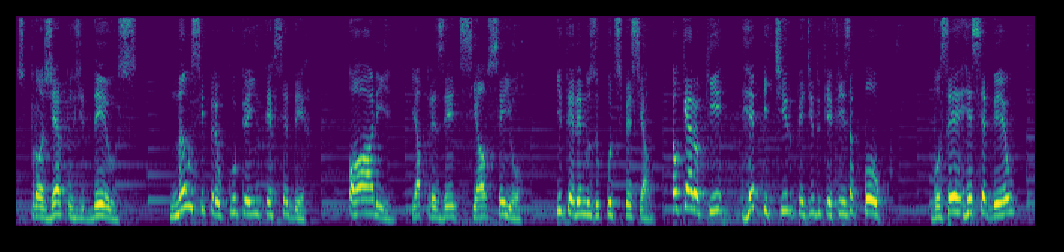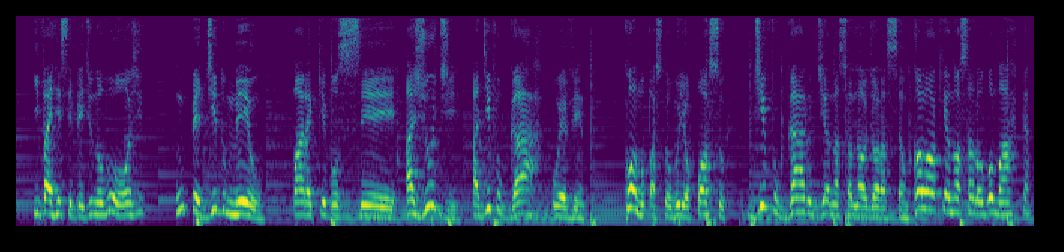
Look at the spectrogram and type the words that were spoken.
os projetos de Deus. Não se preocupe em interceder. Ore e apresente-se ao Senhor. E teremos o culto especial. Eu quero aqui repetir o pedido que fiz há pouco. Você recebeu e vai receber de novo hoje um pedido meu para que você ajude a divulgar o evento. Como, Pastor Rui, eu posso divulgar o Dia Nacional de Oração? Coloque a nossa logomarca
